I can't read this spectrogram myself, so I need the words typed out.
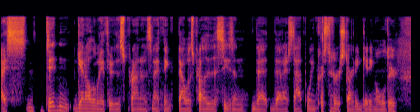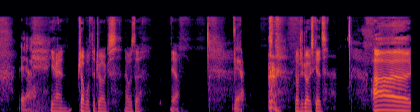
I s- didn't get all the way through the Sopranos, and I think that was probably the season that that I stopped when Christopher started getting older. Yeah, yeah, and trouble with the drugs. That was the yeah. Yeah. Don't do drugs, kids. Uh,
